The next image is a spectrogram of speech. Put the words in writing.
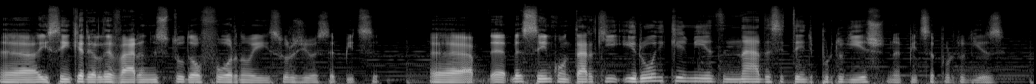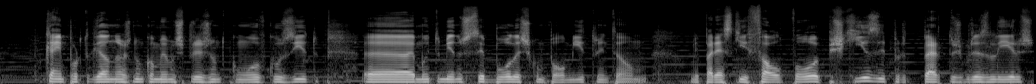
uh, e sem querer levaram isso tudo ao forno e surgiu essa pizza. Uh, uh, sem contar que, ironicamente, nada se tem de português na pizza portuguesa. Cá em Portugal nós não comemos presunto com ovo cozido, muito menos cebolas com palmito, então me parece que faltou pesquisa por perto dos brasileiros,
